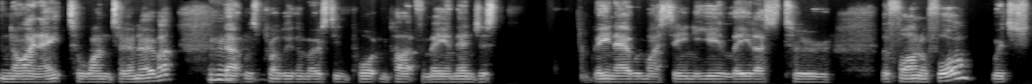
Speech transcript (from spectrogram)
nine eight to one turnover. Mm-hmm. That was probably the most important part for me. And then just being able my senior year lead us to the final four, which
